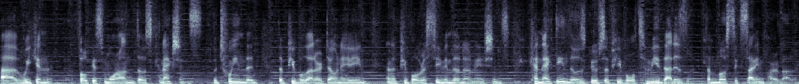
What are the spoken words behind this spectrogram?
Uh, we can focus more on those connections between the, the people that are donating and the people receiving the donations. Connecting those groups of people, to me, that is the most exciting part about it,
